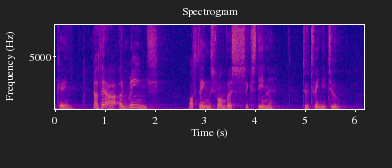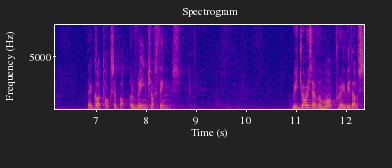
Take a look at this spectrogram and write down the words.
Okay? Now, there are a range of things from verse 16 to 22 that God talks about a range of things. Rejoice evermore, pray without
